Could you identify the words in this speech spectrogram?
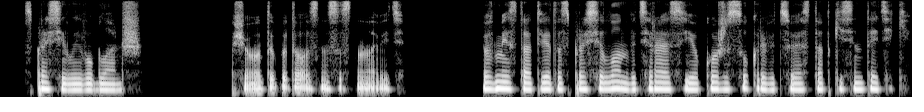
— спросила его Бланш. «Почему ты пыталась нас остановить?» Вместо ответа спросил он, вытирая с её кожи сукровицу и остатки синтетики.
